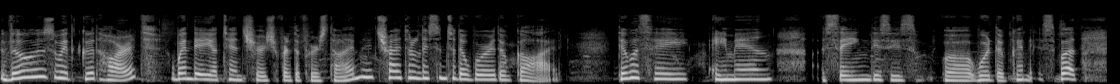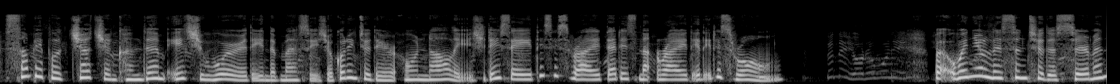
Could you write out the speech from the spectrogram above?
Those with good heart, when they attend church for the first time, try to listen to the word of God. They will say, Amen, saying this is a word of goodness. But some people judge and condemn each word in the message according to their own knowledge. They say, this is right, that is not right, it, it is wrong. But when you listen to the sermon,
